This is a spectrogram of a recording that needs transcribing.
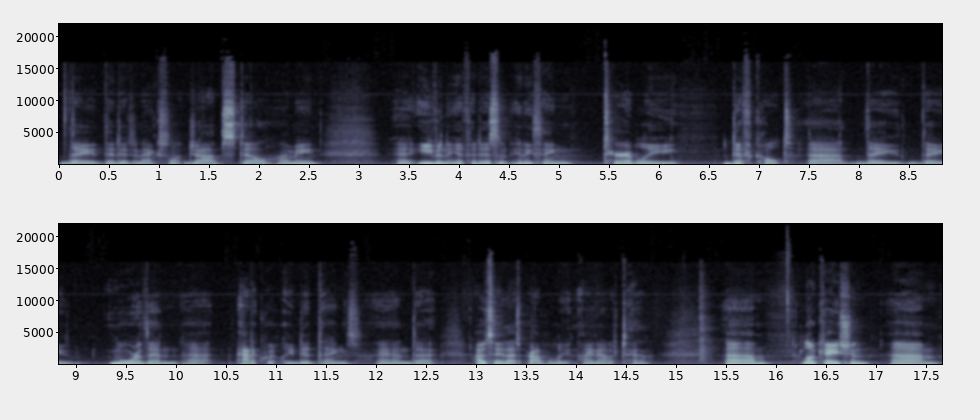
they they did an excellent job. Still, I mean, uh, even if it isn't anything terribly difficult, uh, they they more than uh, adequately did things, and uh, I would say that's probably a nine out of ten. Um, location. Um,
